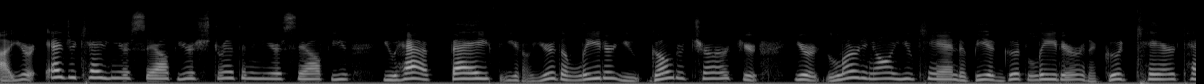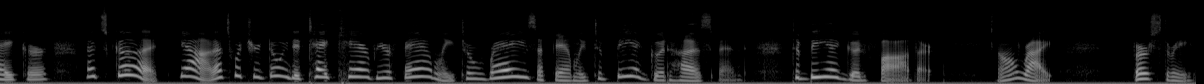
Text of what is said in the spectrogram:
uh, you're educating yourself you're strengthening yourself you you have faith you know you're the leader you go to church you're you're learning all you can to be a good leader and a good caretaker that's good yeah that's what you're doing to take care of your family to raise a family to be a good husband to be a good father. All right. Verse 3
